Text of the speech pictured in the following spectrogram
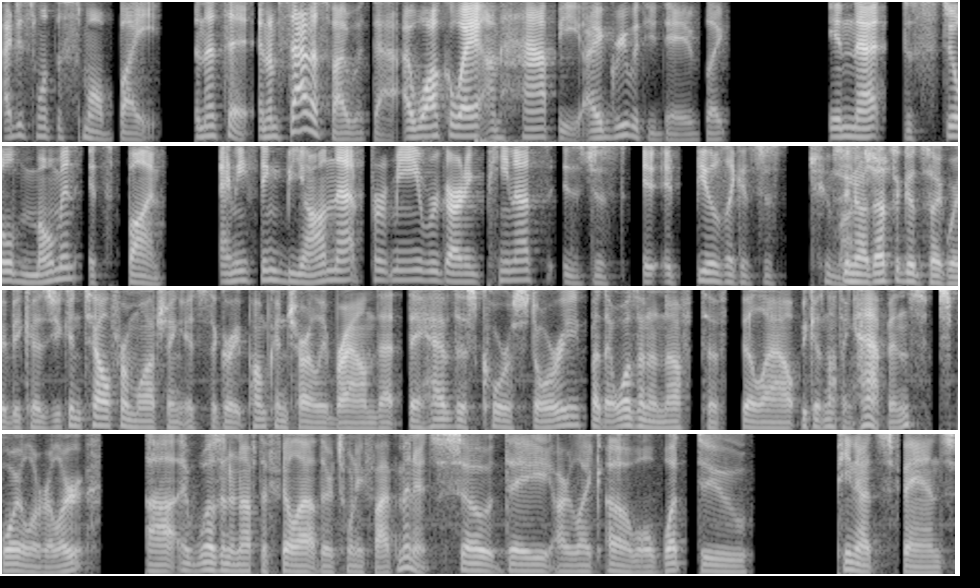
I just want the small bite. And that's it. And I'm satisfied with that. I walk away, I'm happy. I agree with you, Dave. Like in that distilled moment, it's fun. Anything beyond that for me regarding peanuts is just it, it feels like it's just too much. you know that's a good segue because you can tell from watching it's the great pumpkin charlie brown that they have this core story but that wasn't enough to fill out because nothing happens spoiler alert uh, it wasn't enough to fill out their 25 minutes. So they are like oh well what do peanuts fans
